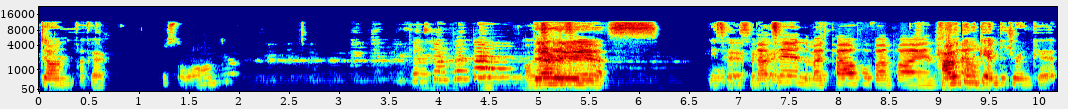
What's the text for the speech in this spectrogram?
Done. Okay. What's the one? Oh, There he's it here. is. He's here. So that's okay. him, the most powerful vampire in How are we going to get him to drink it?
